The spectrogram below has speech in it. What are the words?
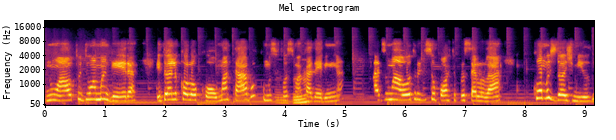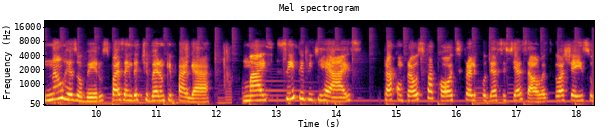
No alto de uma mangueira. Então, ele colocou uma tábua, como se fosse uma uhum. cadeirinha, mas uma outra de suporte para o celular. Como os 2 mil não resolveram, os pais ainda tiveram que pagar mais 120 reais para comprar os pacotes para ele poder assistir às aulas. Eu achei isso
